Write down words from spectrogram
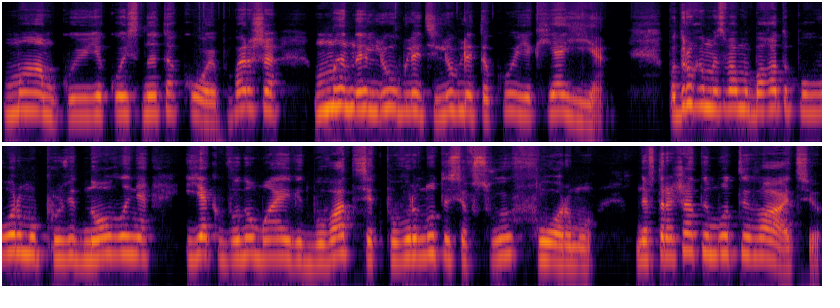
мамкою якоюсь не такою. По-перше, мене люблять, люблять такою, як я є. По-друге, ми з вами багато поговоримо про відновлення і як воно має відбуватися, як повернутися в свою форму, не втрачати мотивацію.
